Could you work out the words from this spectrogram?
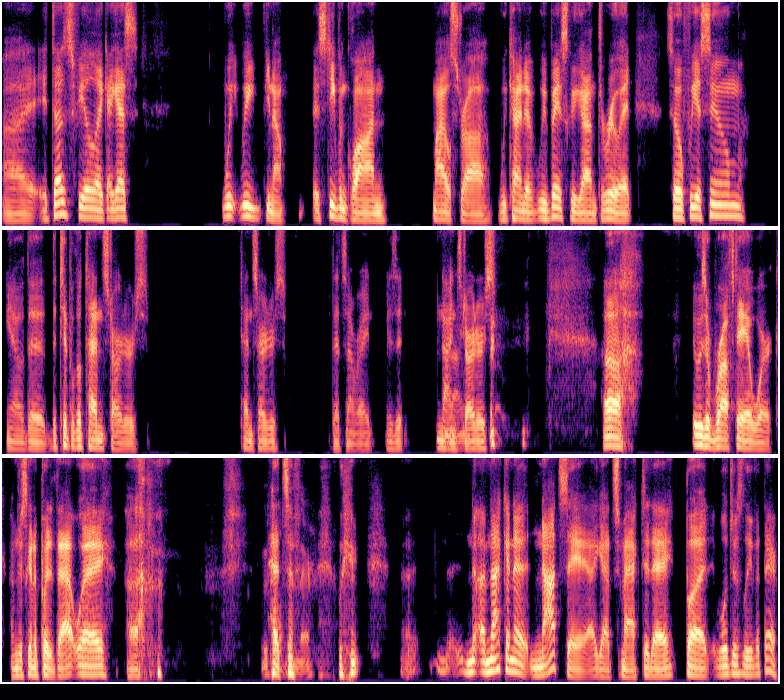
Uh, it does feel like, I guess, we, we, you know, Steven Kwan, Myles Straw, we kind of, we've basically gone through it. So if we assume, you know, the the typical 10 starters, 10 starters, that's not right, is it? Nine, Nine. starters. uh it was a rough day at work. I'm just gonna put it that way. Uh had some there. We, uh, I'm not gonna not say I got smacked today, but we'll just leave it there.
